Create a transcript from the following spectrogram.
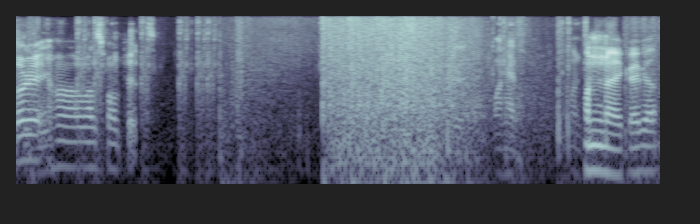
Sorry, uh, one small pit. One uh, graveyard.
